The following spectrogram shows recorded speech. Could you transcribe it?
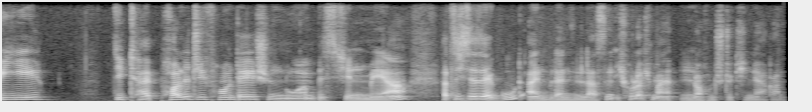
wie die Typology Foundation nur ein bisschen mehr. Hat sich sehr, sehr gut einblenden lassen. Ich hole euch mal noch ein Stückchen näher ran.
